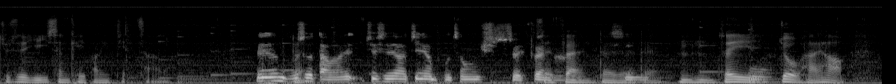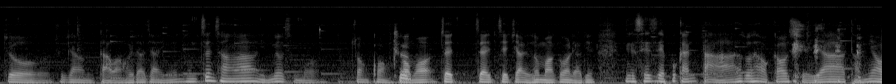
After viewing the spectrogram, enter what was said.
就是医生可以帮你检查了。那他们不是说打完就是要尽量补充水分？水分，对对对，嗯嗯，所以就还好，就就这样打完回到家里面很正常啊，也没有什么状况。宝宝在在在家里说妈跟我聊天，那个谁谁也不敢打，他说他有高血压、糖尿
